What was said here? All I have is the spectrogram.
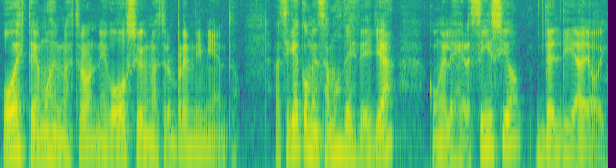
o estemos en nuestro negocio, en nuestro emprendimiento. Así que comenzamos desde ya con el ejercicio del día de hoy.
